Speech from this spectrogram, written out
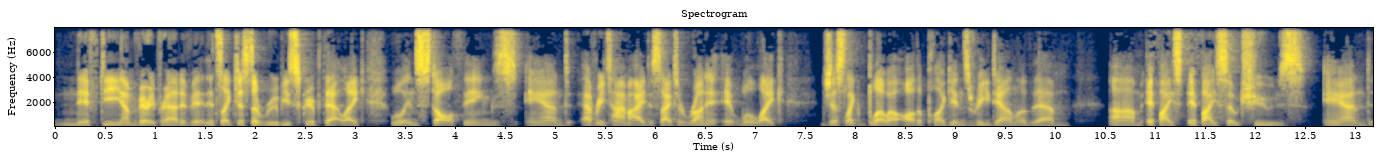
nifty. I'm very proud of it. It's like just a Ruby script that like will install things and every time I decide to run it, it will like just like blow out all the plugins, re-download them um, if I if I so choose and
